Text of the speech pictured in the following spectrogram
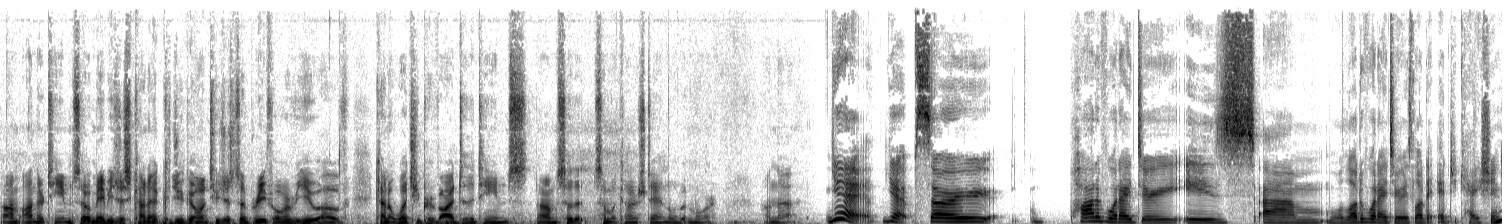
um, on their team. So maybe just kind of could you go into just a brief overview of kind of what you provide to the teams, um, so that someone can understand a little bit more on that. Yeah. Yep. So part of what I do is, um, well, a lot of what I do is a lot of education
